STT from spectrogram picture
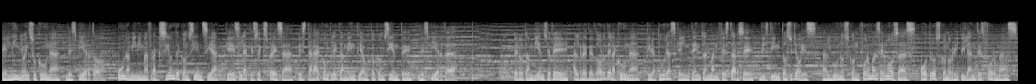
El niño en su cuna, despierto. Una mínima fracción de conciencia, que es la que se expresa, estará completamente autoconsciente, despierta pero también se ve, alrededor de la cuna, criaturas que intentan manifestarse, distintos yoes, algunos con formas hermosas, otros con horripilantes formas,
